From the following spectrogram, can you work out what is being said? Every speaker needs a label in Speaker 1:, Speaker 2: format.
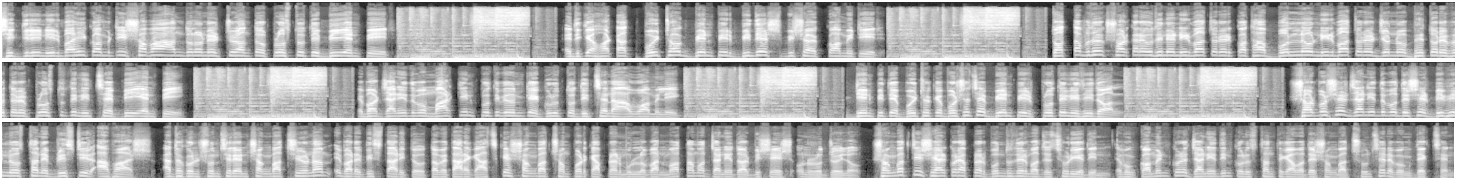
Speaker 1: শিগগিরই নির্বাহী কমিটির সভা আন্দোলনের চূড়ান্ত প্রস্তুতি বিএনপির। এদিকে হঠাৎ বৈঠক বিএনপির বিদেশ বিষয়ক কমিটির। তত্ত্বাবধায়ক সরকারের অধীনে নির্বাচনের কথা বললেও নির্বাচনের জন্য ভেতরে ভেতরে প্রস্তুতি নিচ্ছে বিএনপি। এবার জানিয়ে দেব, মার্কিন প্রতিবেদনকে গুরুত্ব দিচ্ছে না আওয়ামী লীগ। ডিএনপিতে বৈঠকে বসেছে বিএনপির প্রতিনিধি দল। সর্বশেষ জানিয়ে দেব দেশের বিভিন্ন স্থানে বৃষ্টির আভাস। এতক্ষণ শুনছিলেন সংবাদ শিরোনাম, এবারে বিস্তারিত। তবে তার আগে আজকের সংবাদ সম্পর্কে আপনার মূল্যবান মতামত জানিয়ে দেওয়ার বিশেষ অনুরোধ রইল। সংবাদটি শেয়ার করে আপনার বন্ধুদের মাঝে ছড়িয়ে দিন এবং কমেন্ট করে জানিয়ে দিন কোন স্থান থেকে আমাদের সংবাদ শুনছেন এবং দেখছেন।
